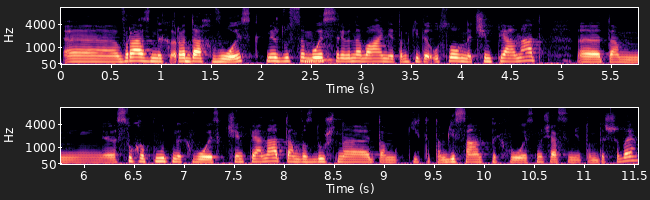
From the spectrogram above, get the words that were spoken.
в разных родах войск между собой mm-hmm. соревнования, там какие-то условно чемпионат э, там сухопутных войск, чемпионат там воздушно там каких-то там десантных войск, ну сейчас они там ДШВ mm-hmm.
